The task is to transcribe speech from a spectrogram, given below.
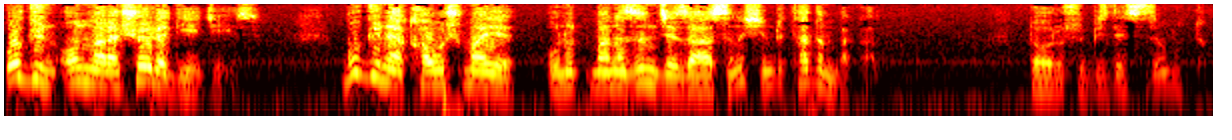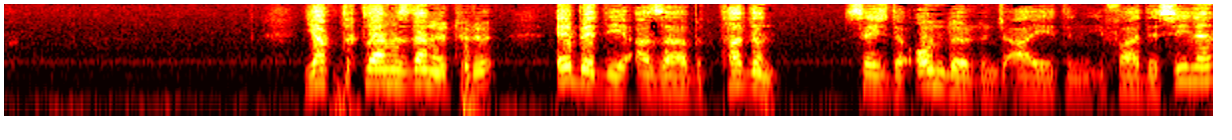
o gün onlara şöyle diyeceğiz. Bugüne kavuşmayı unutmanızın cezasını şimdi tadın bakalım. Doğrusu biz de sizi unuttuk. Yaptıklarınızdan ötürü ebedi azabı tadın secde 14. ayetinin ifadesiyle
